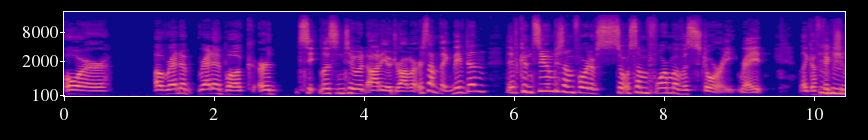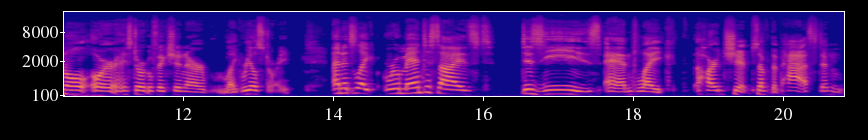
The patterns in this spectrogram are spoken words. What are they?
or, a read a read a book, or see, listened to an audio drama or something. They've done. They've consumed some sort of so, some form of a story, right? Like a Mhm. fictional or historical fiction or like real story, and it's like romanticized disease and like hardships of the past and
